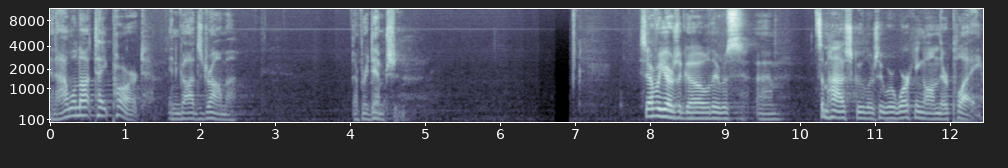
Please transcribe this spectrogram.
And I will not take part in God's drama of redemption. Several years ago, there was um, some high schoolers who were working on their play,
